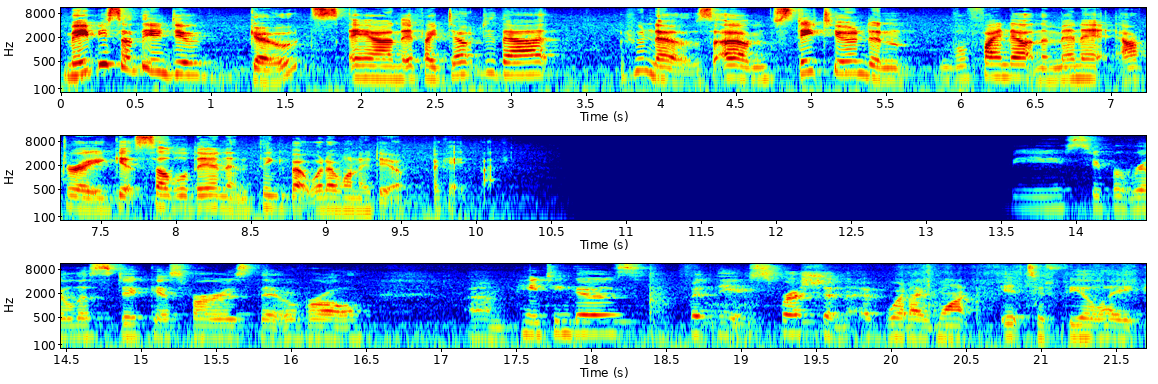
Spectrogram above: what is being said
maybe something to do with goats. And if I don't do that, who knows? Um, stay tuned and we'll find out in a minute after I get settled in and think about what I want to do. Okay, bye. Be super realistic as far as the overall um, painting goes, but the expression of what I want it to feel like,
